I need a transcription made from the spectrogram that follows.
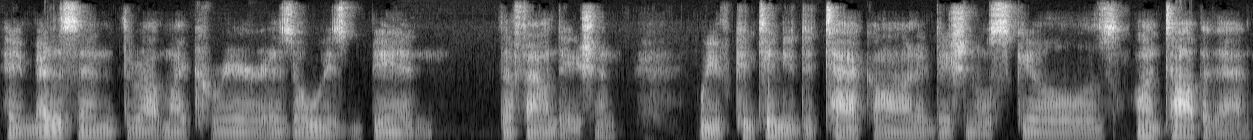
hey, medicine throughout my career has always been the foundation. We've continued to tack on additional skills on top of that.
